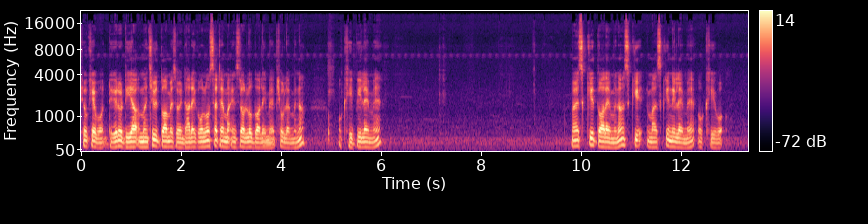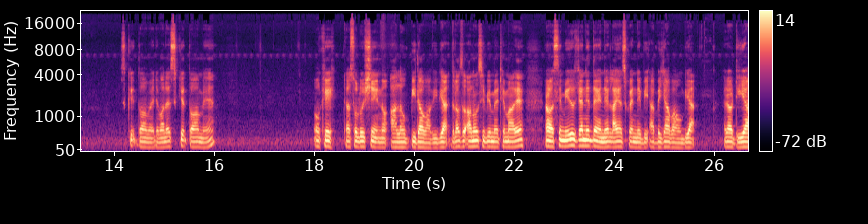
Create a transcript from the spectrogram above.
ဖြုတ်ခဲ့ပါတကယ်လို့ဒီဟာအမှန်ချစ်သွားမယ်ဆိုရင်ဒါလည်းအကုန်လုံး set ထဲမှာ install လုပ်သွားလိမ့်မယ်ဖြုတ်လိုက်မယ်နော်โอเคပေးလိုက်မယ် မ skip သွားလိုက်မယ်နော် skip ဒီမှာ skip နေလိုက်မယ် okay ပေါ့ skip သွားမယ်ဒီမှာလည်း skip သွားမယ် okay ဒါဆိုလို့ရှိရင်တော့အားလုံးပြီးတော့ပါပြီဗျဒါလို့ဆိုအားလုံးအဆင်ပြေမယ်ထင်ပါတယ်အဲ့တော့စင်မီဆို channel တဲ့နဲ့ lion square နေပြီးအပေးကြပါအောင်ဗျ အဲ့တော့ဒီဟာ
